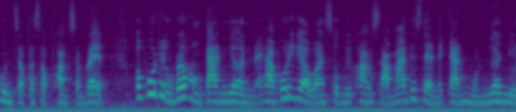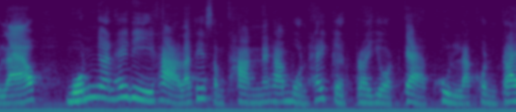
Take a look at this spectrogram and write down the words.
คุณจะประสบความสำเร็จมาพูดถึงเรื่องของการเงินนะคะผู้ที่เกิดวันศุกร์มีความสามารถพิเศษในการหมุนเงินอยู่แล้ว หมุนเงินให้ดีค่ะ และที่สำคัญนะคะหมุนให้เกิดประโยชน์แก่คุณและคนใกล้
